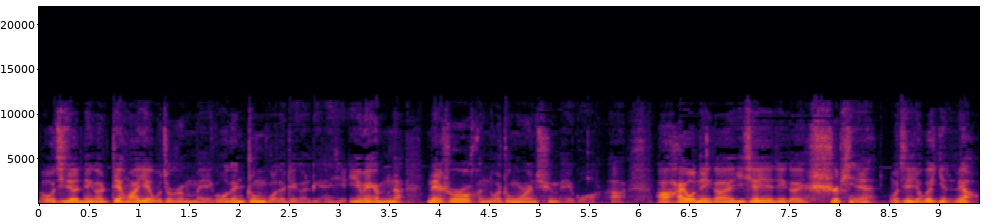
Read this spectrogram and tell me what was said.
我记得那个电话业务就是美国跟中国的这个联系，因为什么呢？那时候很多中国人去美国啊啊，还有那个一些这个食品，我记得有个饮料，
